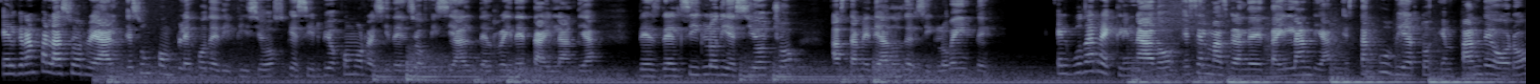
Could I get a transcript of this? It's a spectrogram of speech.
El Gran Palacio Real es un complejo de edificios que sirvió como residencia oficial del rey de Tailandia desde el siglo XVIII hasta mediados del siglo XX. El Buda reclinado es el más grande de Tailandia, está cubierto en pan de oro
